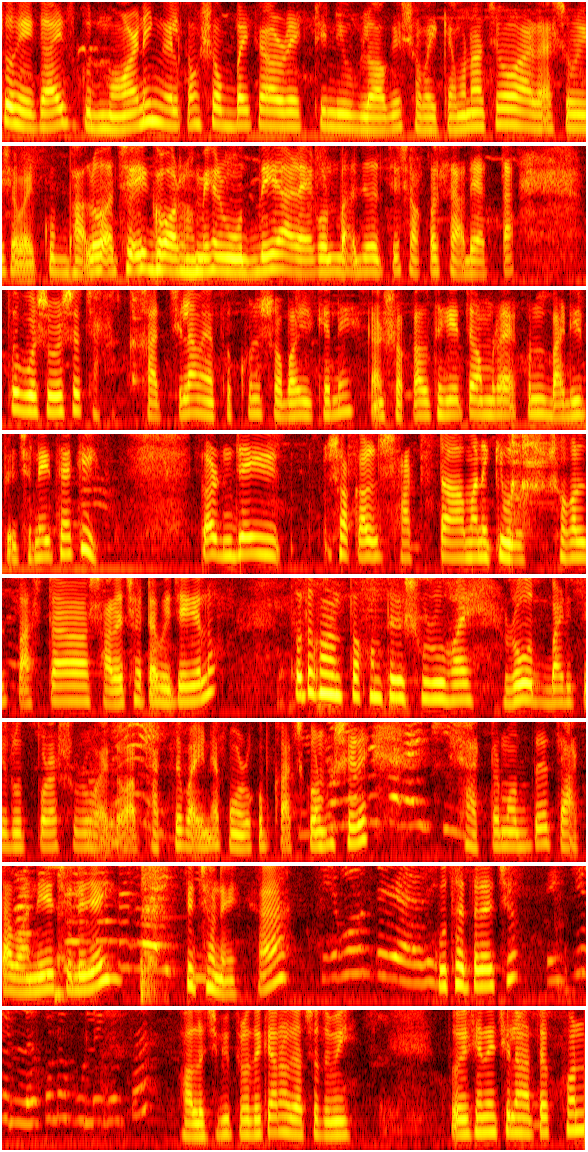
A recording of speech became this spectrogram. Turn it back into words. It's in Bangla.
তো hey guys good morning welcome সবাইকে আরও একটি নিউ ব্লগে সবাই কেমন আছো? আর করি সবাই খুব ভালো আছো এই গরমের মধ্যে। আর এখন বাজে হচ্ছে সকাল সাড়ে আটটা। তো বসে বসে চা খাচ্ছিলাম এতক্ষণ সবাই এখানে। কারণ সকাল থেকে তো আমরা এখন বাড়ির পেছনেই থাকি। কারণ যেই সকাল সাতটা মানে কি বলব, সকাল পাঁচটা, সাড়ে ছটা বেজে গেল। তো তখন থেকে শুরু হয় রোদ, বাড়িতে রোদ পড়া শুরু হয়। তো আর থাকতে পারি না কোনো রকম কাজকর্ম সেরে। সাতটার মধ্যে চাটা বানিয়ে চলে যাই পিছনে হ্যাঁ? কোথায় দাঁড়াইছো? ভালো আছি বিপ্লবে কেন গেছো তুমি? তো এখানে ছিলাম এতক্ষণ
